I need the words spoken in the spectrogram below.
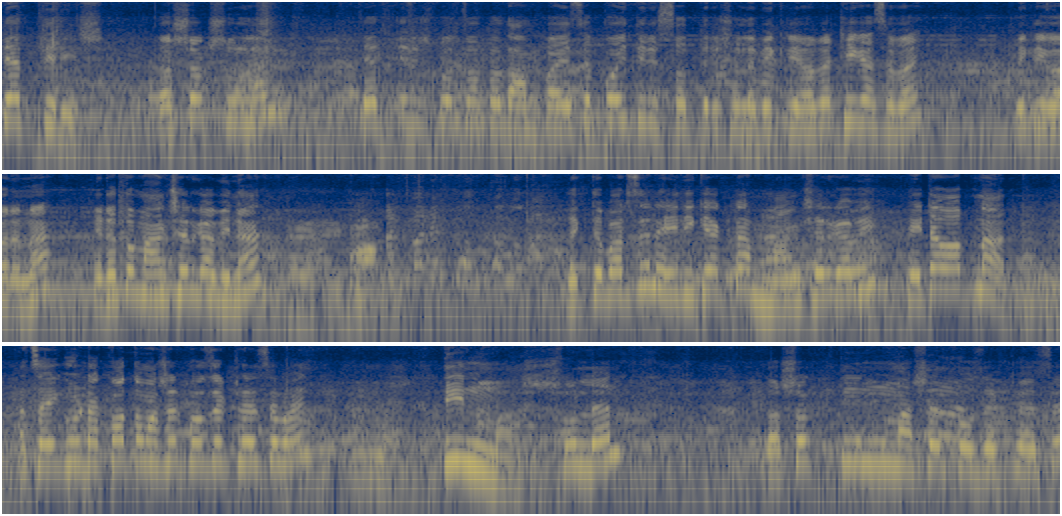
তেত্রিশ। দর্শক, শুনলেন? তেত্রিশ পর্যন্ত দাম পাইছে, পঁয়ত্রিশ, ছত্রিশ হলে বিক্রি হবে। ঠিক আছে ভাই, বিক্রি করে না? এটা তো মাংসের গাবি না? দেখতে পাচ্ছেন এইদিকে একটা মাংসের গাবি এটাও আপনার? আচ্ছা এই কত মাসের প্রজেক্ট হয়েছে ভাই? তিন মাস, শুনলেন? দর্শক, তিন মাসের প্রজেক্ট হয়েছে।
